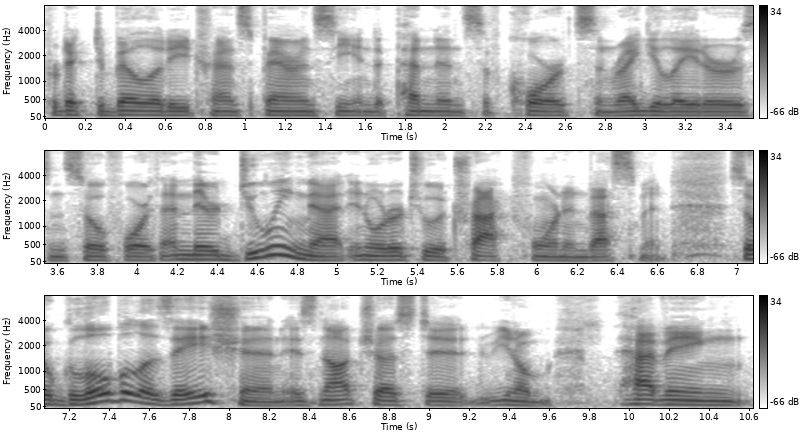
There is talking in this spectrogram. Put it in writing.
predictability, transparency, independence of courts and regulators and so forth. And they're doing that in order to attract foreign investment. So globalization is not just uh, you know having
